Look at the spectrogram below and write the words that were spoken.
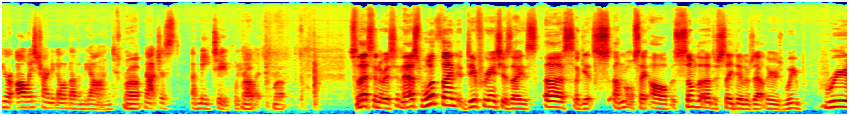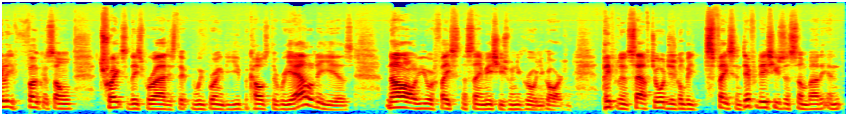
you're always trying to go above and beyond. Right. Not just a me too, we call Right, it. right. So that's interesting. Now, that's one thing that differentiates us- against, I'm not gonna say all, but some of the other seed dealers out there is we really focus on traits of these varieties that we bring to you because the reality is not all of you are facing the same issues when you grow in your garden. People in South Georgia is gonna be facing different issues than somebody in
